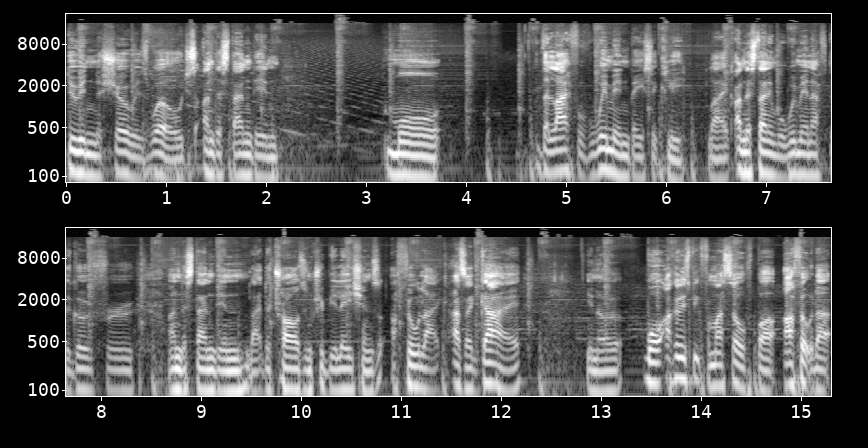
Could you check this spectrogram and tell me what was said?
doing the show as well. Just understanding more the life of women, basically, like understanding what women have to go through, understanding like the trials and tribulations. I feel like as a guy, you know, well, I can only speak for myself, but I felt that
